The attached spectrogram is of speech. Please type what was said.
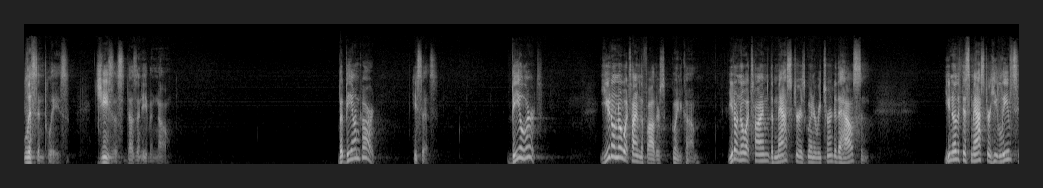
listen, please. Jesus doesn't even know. But be on guard, he says. Be alert. You don't know what time the Father's going to come. You don't know what time the master is going to return to the house. And you know that this master, he leaves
